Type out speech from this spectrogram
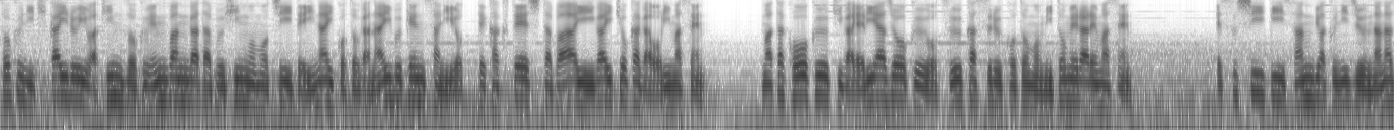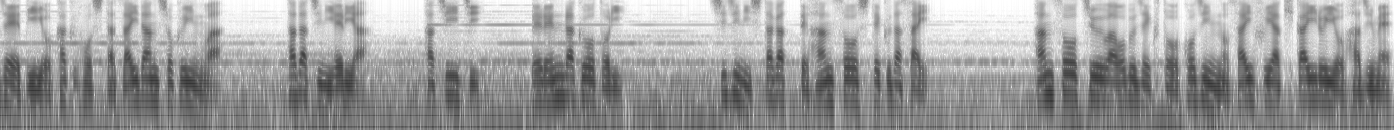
特に機械類は金属円盤型部品を用いていないことが内部検査によって確定した場合以外許可がおりません。また航空機がエリア上空を通過することも認められません。SCP-327JT を確保した財団職員は、直ちにエリア81で連絡を取り、指示に従って搬送してください。搬送中はオブジェクトを個人の財布や機械類をはじめ、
